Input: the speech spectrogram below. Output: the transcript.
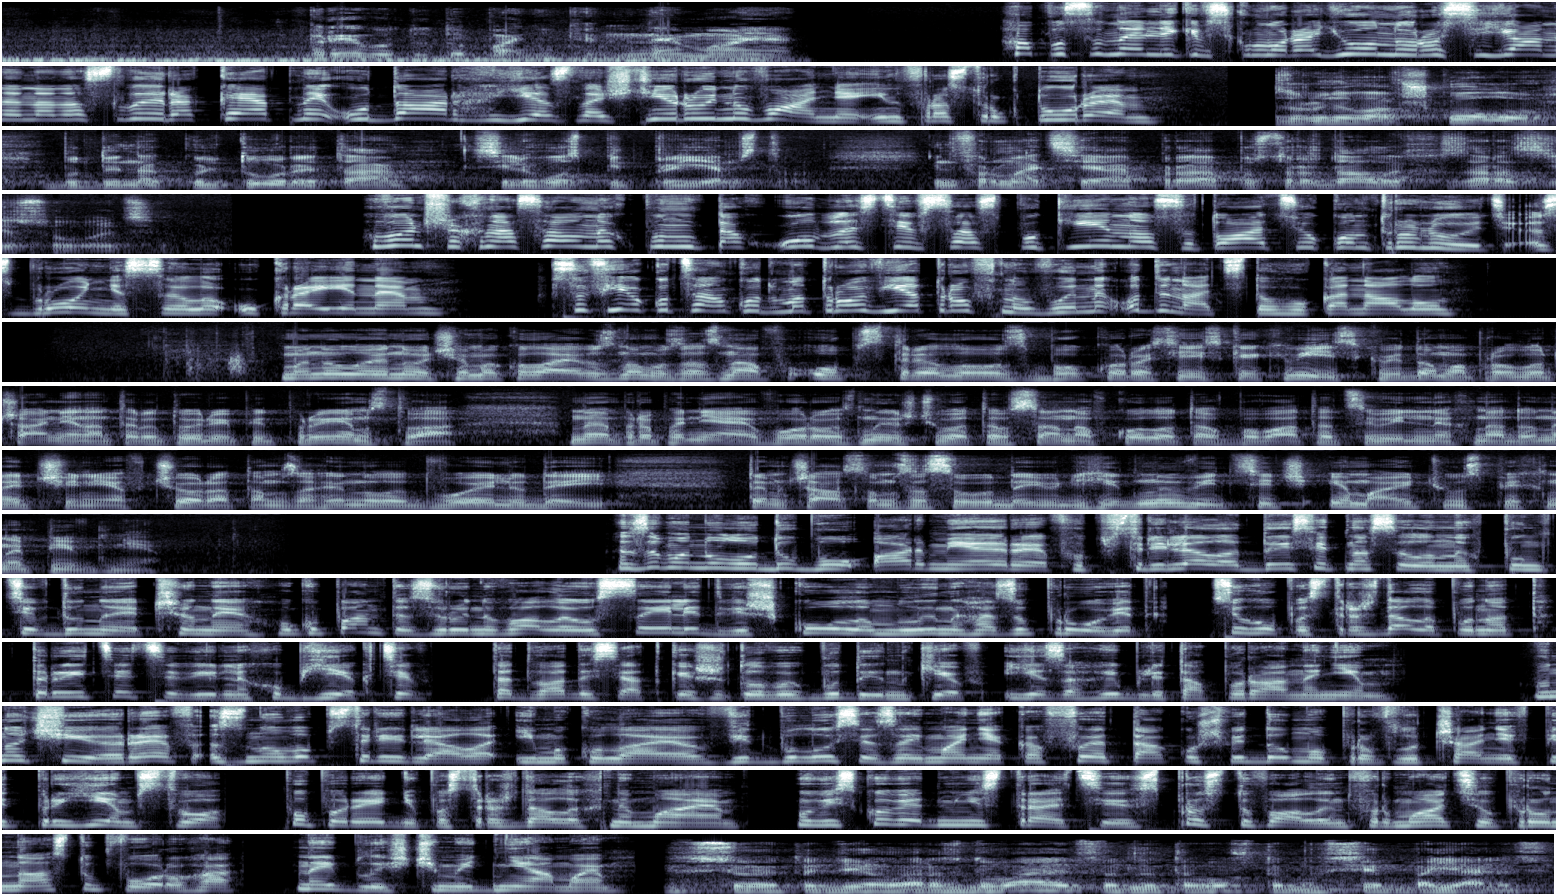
приводу до паніки немає. А по Синельниківському району росіяни нанесли ракетний удар. Є значні руйнування інфраструктури. Зруйнував школу, будинок культури та сільгоспідприємство. Інформація про постраждалих зараз з'ясовується. В інших населених пунктах області все спокійно. Ситуацію контролюють Збройні сили України. Софія Куценко, Дмитро Вєтров. Новини 11 каналу. Минулої ночі Миколаїв знову зазнав обстрілу з боку російських військ. Відомо про влучання на територію підприємства. Не припиняє ворог знищувати все навколо та вбивати цивільних на Донеччині. Вчора там загинули двоє людей. Тим часом ЗСУ дають гідну відсіч і мають успіх на півдні. За минулу добу армія РФ обстріляла 10 населених пунктів Донеччини. Окупанти зруйнували оселі, дві школи, млин, газопровід. Всього постраждали понад 30 цивільних об'єктів та два десятки житлових будинків. Є загиблі та поранені. Вночі РФ знову обстріляла і Миколаїв. Відбулося займання кафе. Також відомо про влучання в підприємство. Попередньо постраждалих немає. У військовій адміністрації спростували інформацію про наступ ворога найближчими днями. Все это дело раздувается для того, чтобы все боялись.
